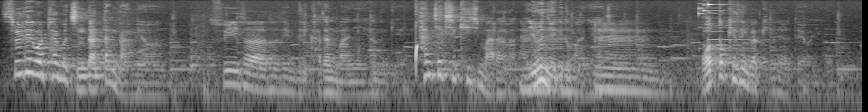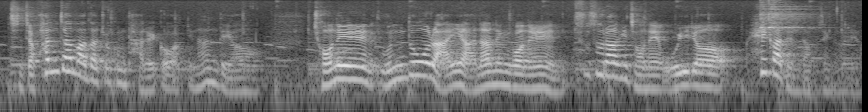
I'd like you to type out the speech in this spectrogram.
슬리골 탈구 진단 딱 나면 수의사 선생님들이 가장 많이 하는 게 산책시키지 말아라 이런 얘기도 많이 하죠. 음, 어떻게 생각해야 돼요 이거? 진짜 환자마다 조금 다를 것 같긴 한데요. 저는 운동을 아예 안 하는 거는 수술하기 전에 오히려 해가 된다고 생각을 해요.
